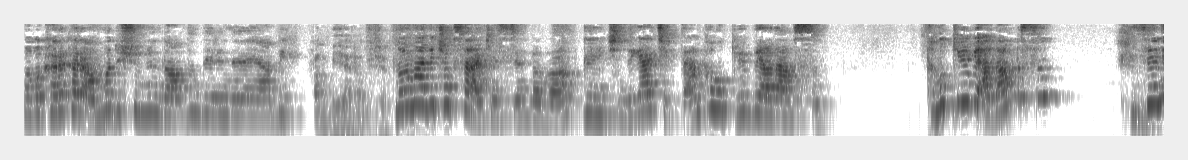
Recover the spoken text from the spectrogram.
Baba kara kara amma düşündün daldın derinlere ya. Bir... Bana bir yer alacak. Normalde çok sakinsin baba. Gün içinde gerçekten pamuk gibi bir adamsın. Pamuk gibi bir adam mısın? Seni,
